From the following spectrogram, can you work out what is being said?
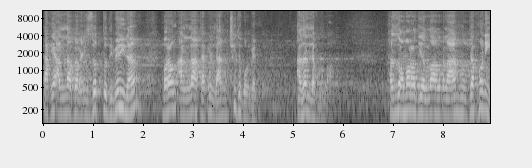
তাকে আল্লাহ ইজ্জত তো দিবেনই না, বরং আল্লাহ তাকে লাঞ্ছিত করবেন। আদাল্লাহুল্লাহ হজরত অমর রদি আল্লাহ আনহু যখনই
